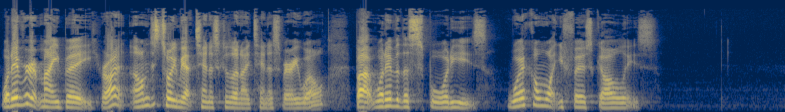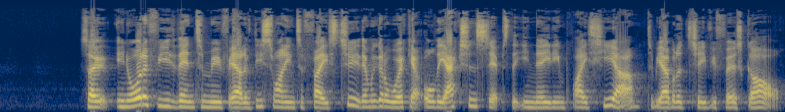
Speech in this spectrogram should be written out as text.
whatever it may be, right? I'm just talking about tennis because I know tennis very well, but whatever the sport is, work on what your first goal is. So, in order for you then to move out of this one into phase two, then we've got to work out all the action steps that you need in place here to be able to achieve your first goal.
